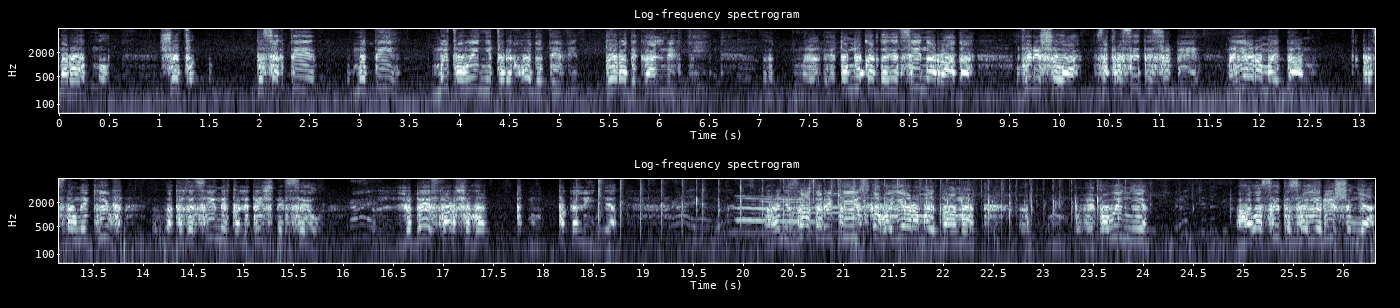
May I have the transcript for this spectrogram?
народну. Щоб досягти мети, ми повинні переходити до радикальних дій. Е, е, Тому координаційна рада вирішила запросити сюди на Євромайдан представників опозиційних політичних сил, людей старшого покоління. Організатори Київського Євромайдану е, повинні оголосити своє рішення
